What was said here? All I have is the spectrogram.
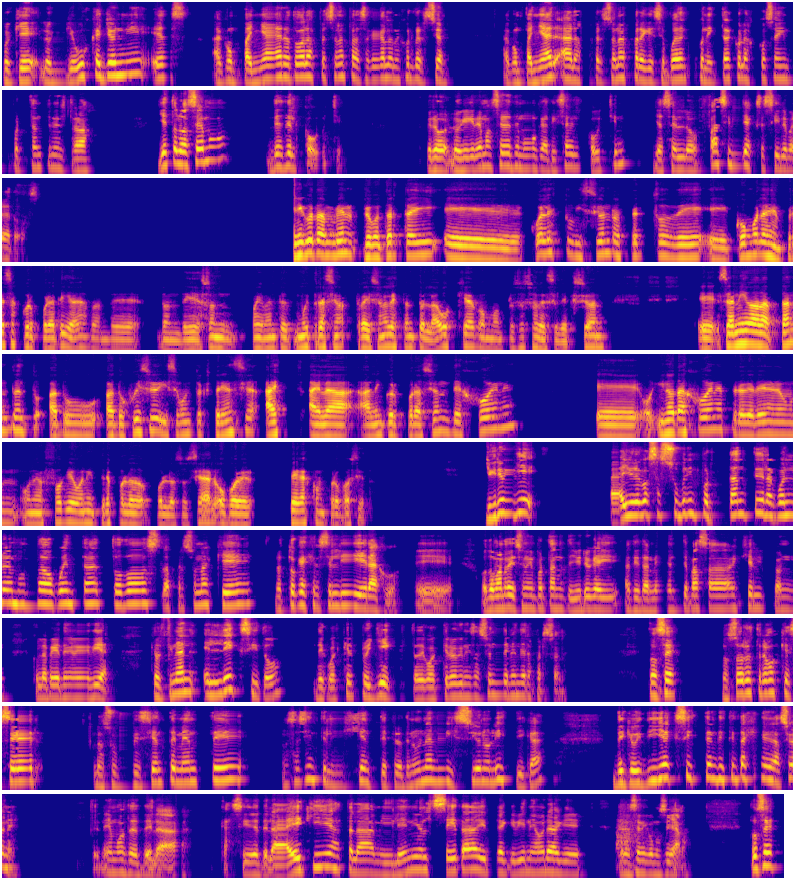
Porque lo que busca Journey es acompañar a todas las personas para sacar la mejor versión. Acompañar a las personas para que se puedan conectar con las cosas importantes en el trabajo. Y esto lo hacemos desde el coaching. Pero lo que queremos hacer es democratizar el coaching y hacerlo fácil y accesible para todos. Nico, también preguntarte ahí, eh, ¿cuál es tu visión respecto de eh, cómo las empresas corporativas, donde, donde son obviamente muy tradicionales tanto en la búsqueda como en procesos de selección, eh, se han ido adaptando a, tu, juicio y según tu experiencia a, la, incorporación de jóvenes, y no tan jóvenes, pero que tienen un, enfoque o un interés por lo, social o por pegas con propósito? Yo creo que hay una cosa súper importante de la cual nos hemos dado cuenta todas las personas que nos toca ejercer liderazgo eh, o tomar decisiones importantes. Yo creo que a ti también te pasa, Ángel, con, la pega de hoy día, que al final el éxito de cualquier proyecto, de cualquier organización, depende de las personas. Entonces, nosotros tenemos que ser lo suficientemente, no sé si inteligentes, pero tener una visión holística de que hoy día existen distintas generaciones. Tenemos desde la casi desde la X hasta la Millennial Z y la que viene ahora que no sé ni cómo se llama. Entonces,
